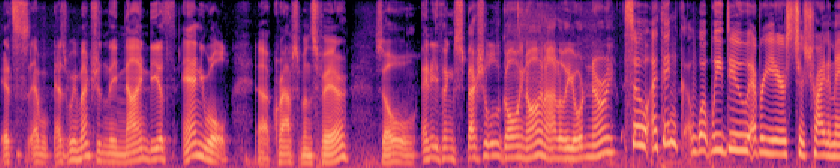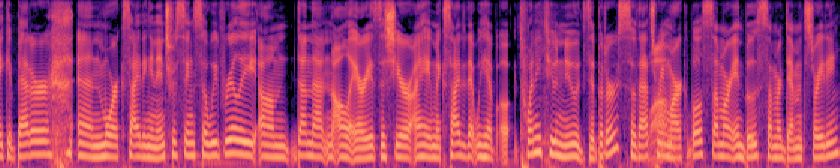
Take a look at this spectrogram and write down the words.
It's, uh, as we mentioned, the 90th annual uh, Craftsman's Fair. So, anything special going on out of the ordinary? So I think what we do every year is to try to make it better and more exciting and interesting. So we've really um, done that in all areas this year. I am excited that we have uh, 22 new exhibitors. So that's Wow. remarkable. Some are in booths, some are demonstrating.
